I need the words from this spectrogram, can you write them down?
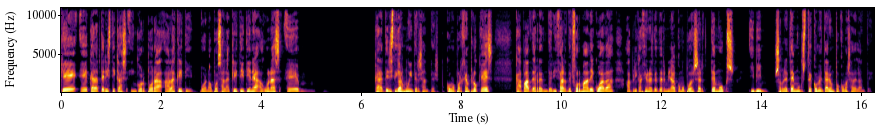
¿Qué eh, características incorpora Alacrity? Bueno, pues Alacrity tiene algunas eh, características muy interesantes, como por ejemplo que es capaz de renderizar de forma adecuada aplicaciones de terminal como pueden ser Temux y BIM. Sobre Temux te comentaré un poco más adelante.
